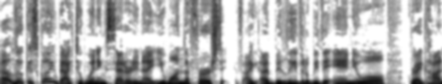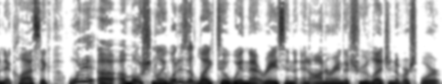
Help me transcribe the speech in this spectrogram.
Uh, Lucas, going back to winning Saturday night, you won the first. I, I believe it'll be the annual Greg Hodnett Classic. What uh, emotionally, what is it like to win that race and, honoring a true legend of our sport?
